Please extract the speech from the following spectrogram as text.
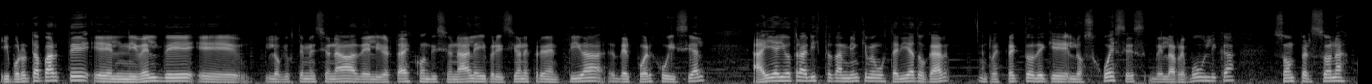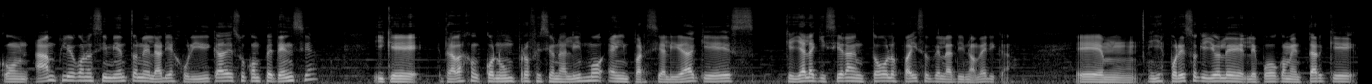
Y por otra parte, el nivel de eh, lo que usted mencionaba de libertades condicionales y previsiones preventivas del Poder Judicial Ahí hay otra lista también que me gustaría tocar respecto de que los jueces de la República son personas con amplio conocimiento en el área jurídica de su competencia y que trabajan con un profesionalismo e imparcialidad que es que ya la quisieran todos los países de Latinoamérica. Em, y es por eso que yo le, le puedo comentar que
